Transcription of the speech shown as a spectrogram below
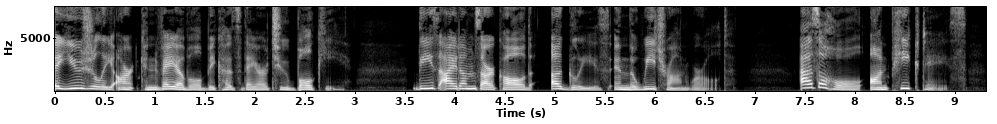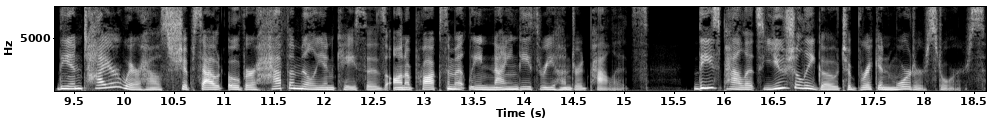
They usually aren't conveyable because they are too bulky. These items are called uglies in the Witron world. As a whole, on peak days, the entire warehouse ships out over half a million cases on approximately 9,300 pallets. These pallets usually go to brick and mortar stores.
